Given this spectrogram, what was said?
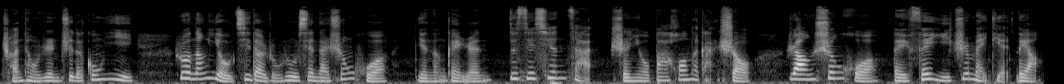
传统认知的工艺，若能有机地融入现代生活，也能给人思接千载、神游八荒的感受，让生活被非遗之美点亮。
